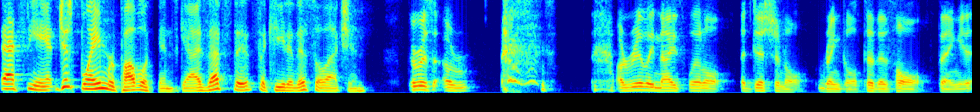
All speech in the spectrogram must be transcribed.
that's the ant. Just blame Republicans, guys. That's the that's the key to this election. There was a a really nice little additional wrinkle to this whole thing,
